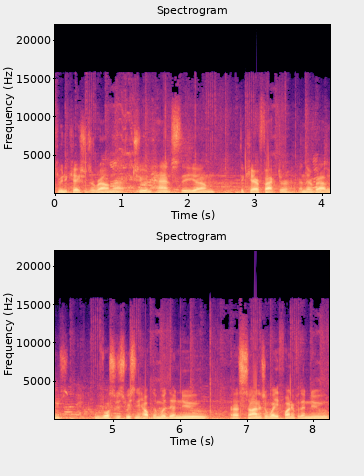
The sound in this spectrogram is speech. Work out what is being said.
communications around that to enhance the, um, the care factor and their values. We've also just recently helped them with their new uh, signage and wayfinding for their new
